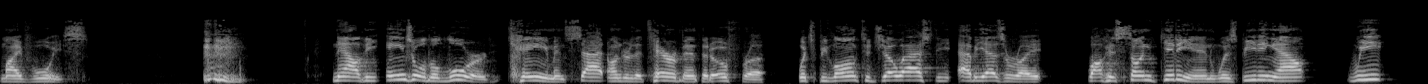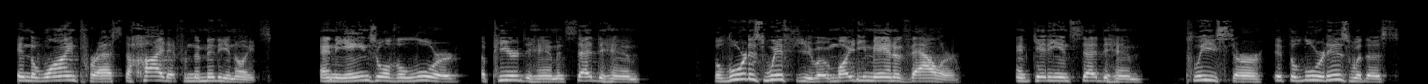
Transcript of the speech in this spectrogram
my voice. now the angel of the Lord came and sat under the terebinth at Ophrah, which belonged to Joash the Abiezrite, while his son Gideon was beating out wheat in the winepress to hide it from the Midianites. And the angel of the Lord appeared to him and said to him, the Lord is with you, O mighty man of valor. And Gideon said to him, Please, sir, if the Lord is with us,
